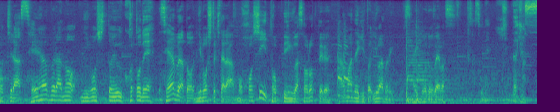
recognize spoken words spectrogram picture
こちら、背脂の煮干しということで、背脂と煮干しときたら、もう欲しいトッピングが揃ってる玉ねぎと岩のり、最高でございます。早速ね、いただきます。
